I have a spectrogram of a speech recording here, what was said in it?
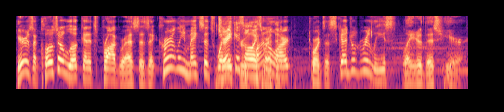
Here's a closer look at its progress as it currently makes its way Drake through final art towards a scheduled release later this year.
